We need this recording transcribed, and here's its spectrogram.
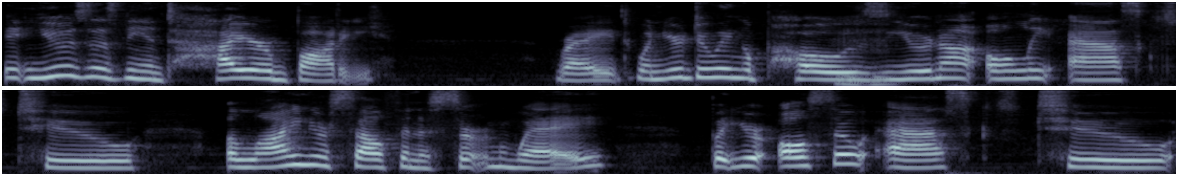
it uses the entire body. Right? When you're doing a pose, mm-hmm. you're not only asked to align yourself in a certain way, but you're also asked to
